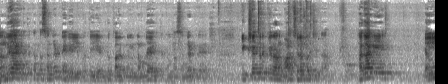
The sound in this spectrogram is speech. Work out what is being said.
ನನ್ನದೇ ಆಗಿರ್ತಕ್ಕಂಥ ಸಂಘಟನೆ ಇದೆ ಇಲ್ಲಿ, ಪ್ರತಿ ಎಂಟು ತಾಲೂಕಿನಲ್ಲಿ ನಮ್ಮದೇ ಆಗಿರ್ತಕ್ಕಂಥ ಸಂಘಟನೆ. ಇದೆ. ಈ ಕ್ಷೇತ್ರಕ್ಕೆ ನಾನು ಭಾಳ ಚಿರಪರಿಚಿತ. ಹಾಗಾಗಿ ಎಲ್ಲ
